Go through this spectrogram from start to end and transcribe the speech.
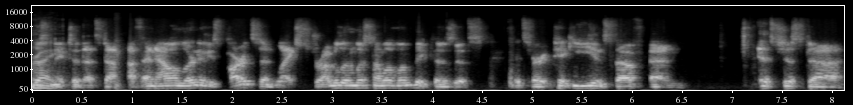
listening right. to that stuff. And now I'm learning these parts and like struggling with some of them because it's it's very picky and stuff. And it's just uh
